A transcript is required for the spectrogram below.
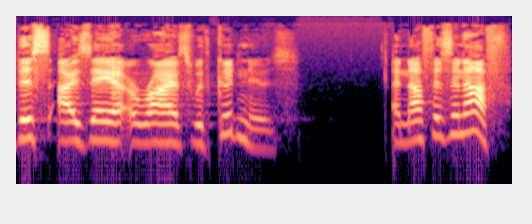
This Isaiah arrives with good news. Enough is enough.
